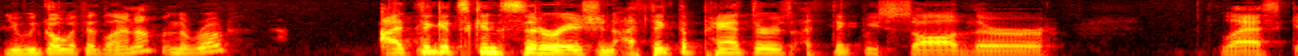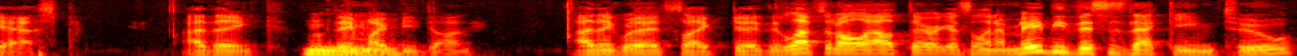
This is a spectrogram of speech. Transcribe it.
You would go with Atlanta on the road? I think it's consideration. I think the Panthers, I think we saw their last gasp. I think mm. they hmm. might be done. I think it's like they left it all out there against Atlanta. Maybe this is that game too.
